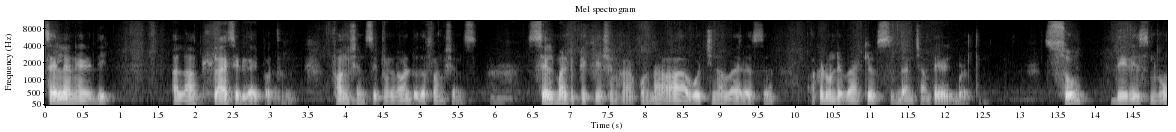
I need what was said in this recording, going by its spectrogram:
Cell అనేది అలా ఫ్లాసిడ్గా అయిపోతుంది. Functions it will not do the functions. Cell multiplication కాకుండా ఆ వచ్చిన వైరస్ అక్కడ ఉండే వ్యాక్యూల్స్ దాన్ని చంపేయబడుతుంది. So there is no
